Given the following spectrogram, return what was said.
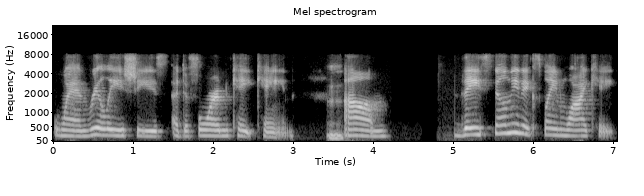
when really she's a deformed Kate Kane. Mm-hmm. Um, they still need to explain why Kate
